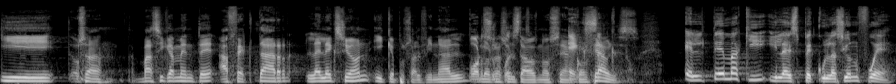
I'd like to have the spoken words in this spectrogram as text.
y, o sea, básicamente afectar la elección y que pues al final Por los supuesto. resultados no sean Exacto. confiables. El tema aquí y la especulación fue,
